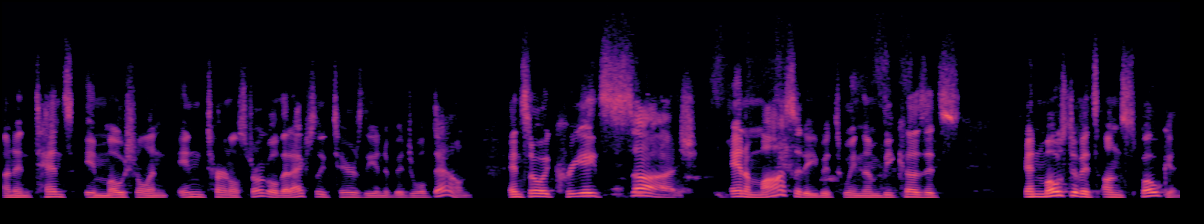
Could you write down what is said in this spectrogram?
an intense emotional and internal struggle that actually tears the individual down. And so it creates such animosity between them because it's and most of it's unspoken.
